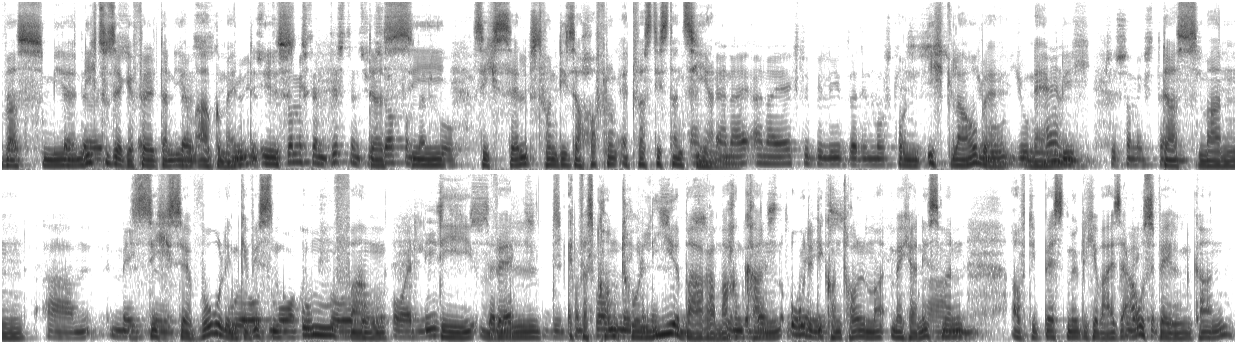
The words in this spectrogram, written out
Was mir nicht so sehr gefällt an Ihrem Argument ist, dass Sie sich selbst von dieser Hoffnung etwas distanzieren. Und ich glaube nämlich, dass man sich sehr wohl in gewissem Umfang die Welt etwas kontrollierbarer machen kann oder die Kontrollmechanismen auf die bestmögliche Weise auswählen kann.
